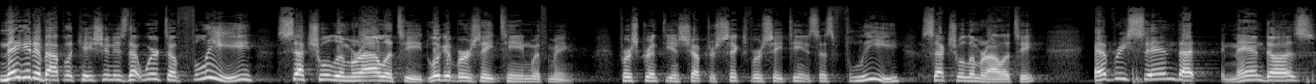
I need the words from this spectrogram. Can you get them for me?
negative application is that we're to flee sexual immorality. Look at verse 18 with me. 1 Corinthians chapter 6 verse 18 it says flee sexual immorality every sin that a man does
